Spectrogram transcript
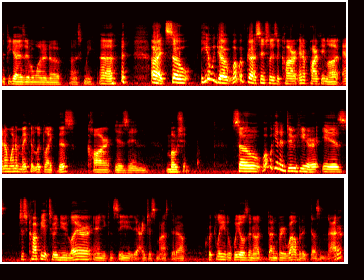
If you guys ever want to know, ask me. Uh, all right, so here we go. What we've got essentially is a car in a parking lot, and I want to make it look like this car is in motion. So what we're going to do here is just copy it to a new layer and you can see yeah, I just masked it out quickly. The wheels are not done very well, but it doesn't matter.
